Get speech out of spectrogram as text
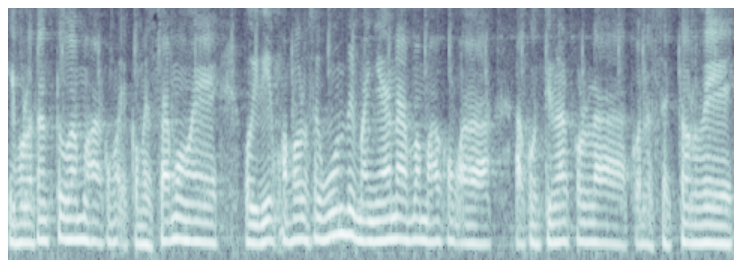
Y por lo tanto vamos a comenzamos eh, hoy día en Juan Pablo II y mañana vamos a, a, continuar con la con el sector de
